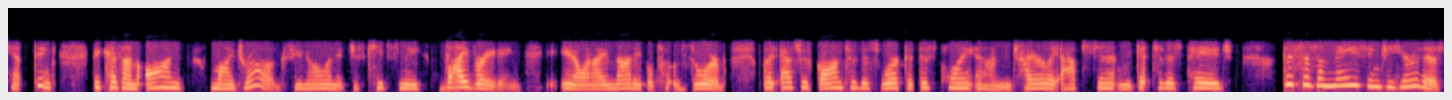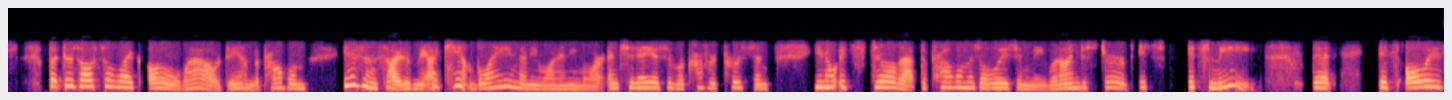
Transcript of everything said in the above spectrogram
can't think because I'm on my drugs, you know, and it just keeps me vibrating, you know, and I'm not able to absorb. But as we've gone through this work at this point and I'm entirely abstinent and we get to this page, this is amazing to hear this. But there's also like, oh, wow, damn, the problem is inside of me. I can't blame anyone anymore. And today, as a recovered person, you know, it's still that. The problem is always in me. When I'm disturbed, it's it's me. That it's always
